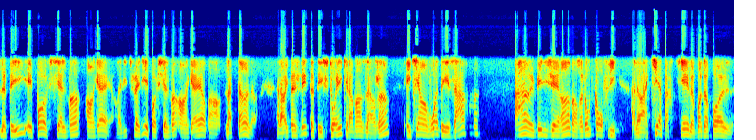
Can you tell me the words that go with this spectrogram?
le pays n'est pas officiellement en guerre. La Lituanie n'est pas officiellement en guerre là-dedans. Là. Alors imaginez que tu as tes citoyens qui ramassent de l'argent et qui envoient des armes à un belligérant dans un autre conflit. Alors à qui appartient le monopole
